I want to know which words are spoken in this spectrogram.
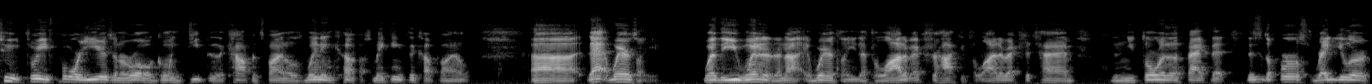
two, three, four years in a row going deep in the conference finals, winning cups, making the cup finals. Uh, that wears on you, whether you win it or not. It wears on you. That's a lot of extra hockey. It's a lot of extra time. Then you throw in the fact that this is the first regular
